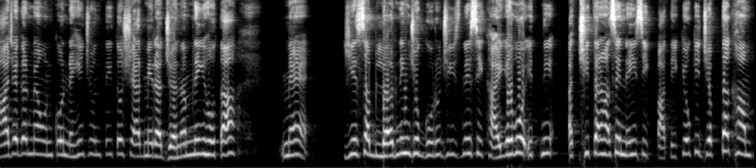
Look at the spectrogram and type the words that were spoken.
आज अगर मैं उनको नहीं चुनती तो शायद मेरा जन्म नहीं होता। मैं ये सब लर्निंग जो गुरु जी ने सिखाई है वो इतनी अच्छी तरह से नहीं सीख पाती क्योंकि जब तक हम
